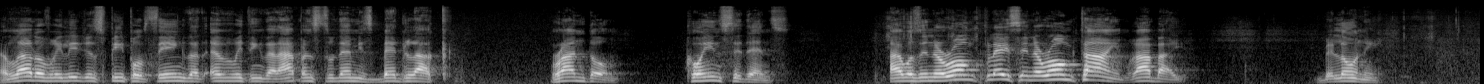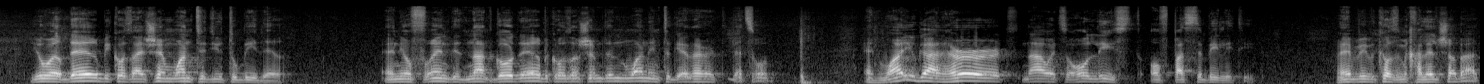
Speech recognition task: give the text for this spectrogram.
A lot of religious people think that everything that happens to them is bad luck, random, coincidence. I was in the wrong place in the wrong time, Rabbi. Beloni. You were there because Hashem wanted you to be there. And your friend did not go there because Hashem didn't want him to get hurt. That's all. And why you got hurt, now it's a whole list of possibility. Maybe because Mechalel Shabbat.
